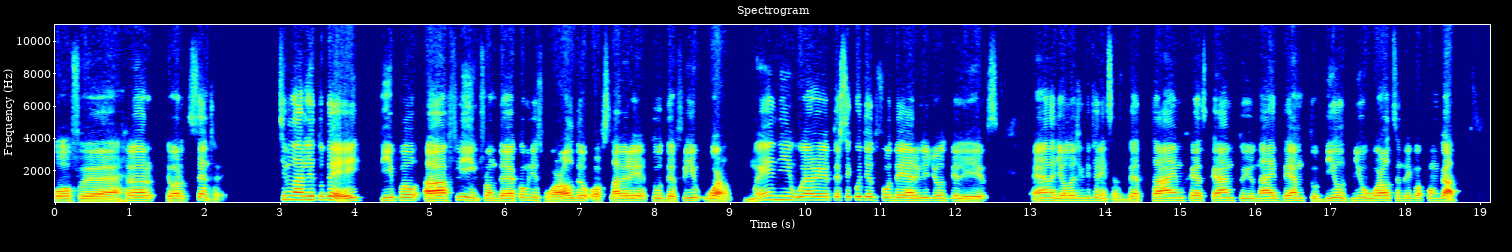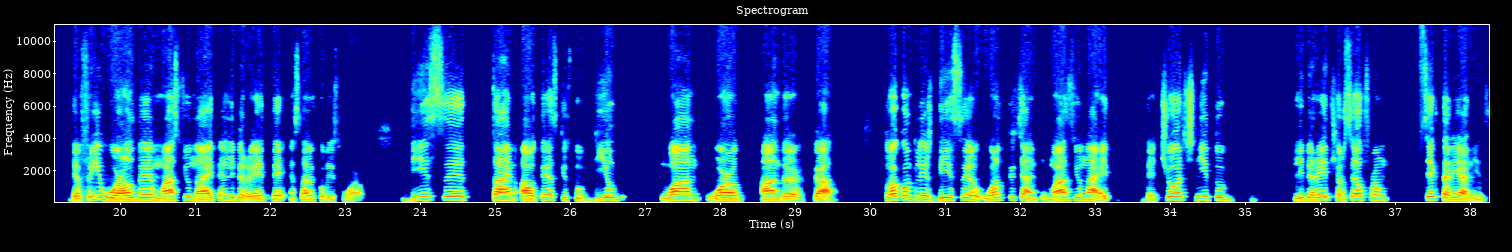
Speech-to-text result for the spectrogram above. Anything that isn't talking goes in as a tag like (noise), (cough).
of uh, her third century. Similarly, today, people are fleeing from the communist world of slavery to the free world. Many were persecuted for their religious beliefs and ideological differences. The time has come to unite them to build new world centered upon God. The free world must unite and liberate the enslaved communist world. This uh, time our task is to build one world under God. To accomplish this, uh, world Christianity must unite the church need to liberate herself from sectarianism.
